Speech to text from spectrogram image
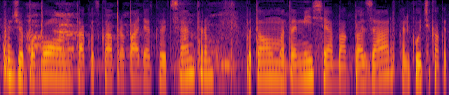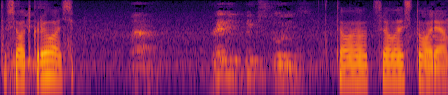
Кунджа Бабу, он так вот сказал Пропаде открыть центр. Потом эта миссия Бак-Базар в Калькутте, как это все открылось. Ah. Это целая история.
